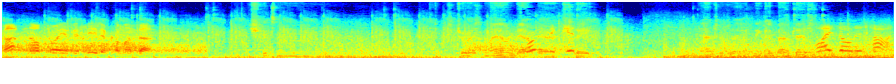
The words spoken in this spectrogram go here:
Warten auf neue Befehle, Kommandant. Should get some tank destroyers my own down there, actually. Now that I uh, think about it. Fly zone is hot.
